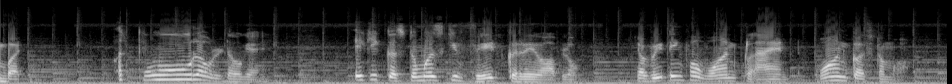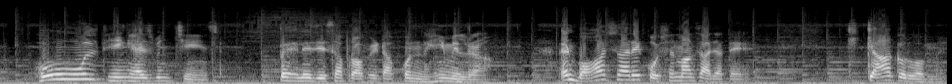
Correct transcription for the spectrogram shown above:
बट आज पूरा उल्टा हो गया है। एक एक कस्टमर्स की वेट कर रहे हो आप लोग। या waiting for one client one customer whole thing has been change पहले जैसा प्रॉफिट आपको नहीं मिल रहा। एंड बहुत सारे क्वेश्चन मार्क्स आ जाते हैं। कि क्या करूँ अब मैं?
